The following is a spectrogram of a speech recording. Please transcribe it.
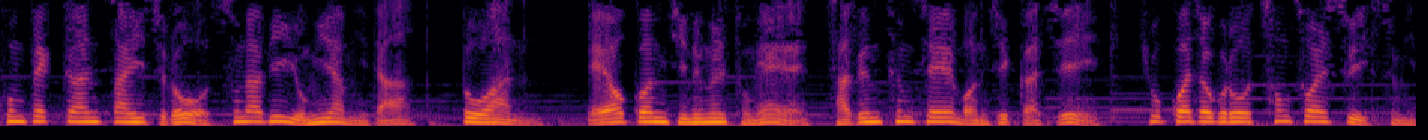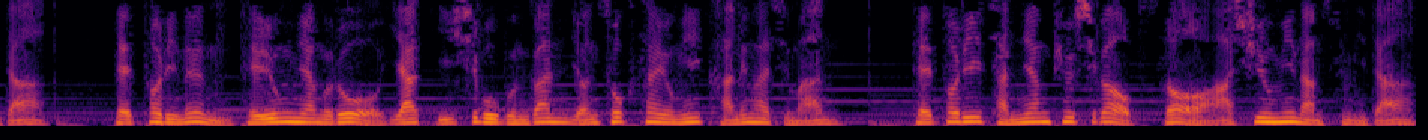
콤팩트한 사이즈로 수납이 용이합니다. 또한 에어컨 기능을 통해 작은 틈새의 먼지까지 효과적으로 청소할 수 있습니다. 배터리는 대용량으로 약 25분간 연속 사용이 가능하지만 배터리 잔량 표시가 없어 아쉬움이 남습니다.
